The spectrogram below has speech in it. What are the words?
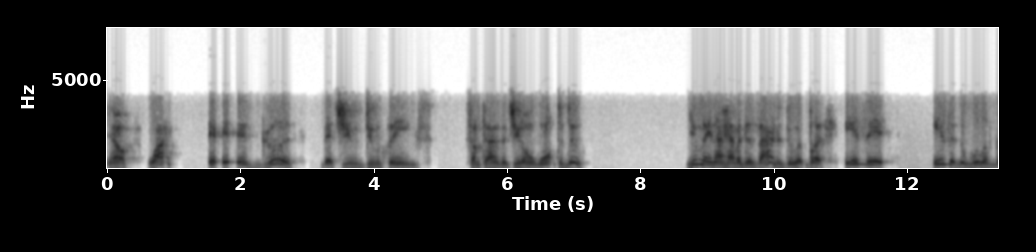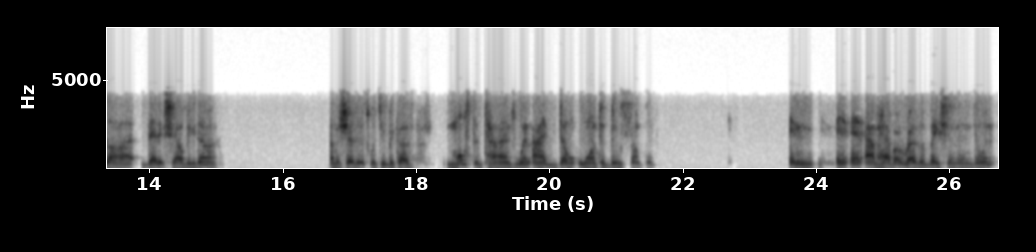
You know, why? It, it is good that you do things sometimes that you don't want to do. You may not have a desire to do it, but is it is it the will of God that it shall be done? I'm gonna share this with you because most of the times when I don't want to do something and and, and I have a reservation in doing it,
